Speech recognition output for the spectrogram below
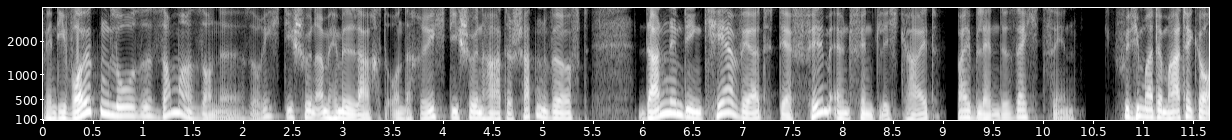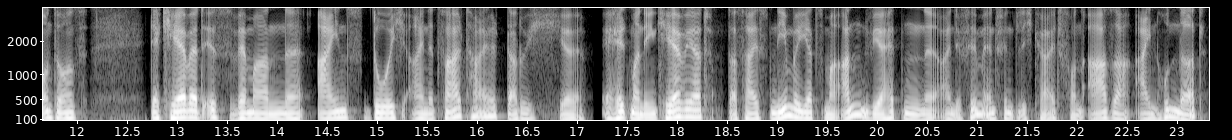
wenn die wolkenlose Sommersonne so richtig schön am Himmel lacht und richtig schön harte Schatten wirft, dann nimm den Kehrwert der Filmempfindlichkeit bei Blende 16. Für die Mathematiker unter uns, der Kehrwert ist, wenn man 1 äh, durch eine Zahl teilt, dadurch äh, erhält man den Kehrwert. Das heißt, nehmen wir jetzt mal an, wir hätten äh, eine Filmempfindlichkeit von ASA 100,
